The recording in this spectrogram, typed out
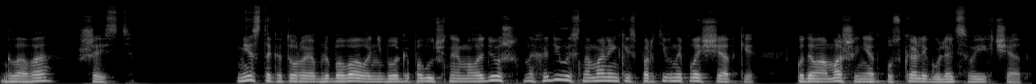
Глава 6 Место, которое облюбовала неблагополучная молодежь, находилось на маленькой спортивной площадке, куда мамаши не отпускали гулять своих чад.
